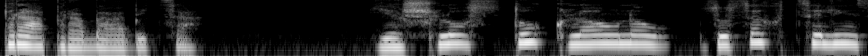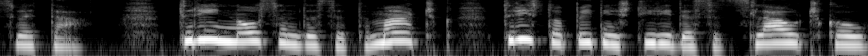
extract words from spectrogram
praprababica. Je šlo sto klovnov z vseh celin sveta, 83 mačk, 345 slavčkov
